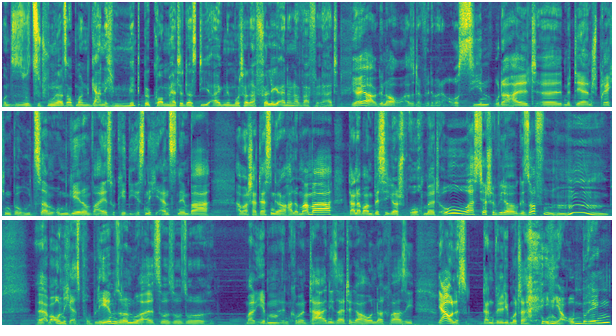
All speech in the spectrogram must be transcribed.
Und so zu tun, als ob man gar nicht mitbekommen hätte, dass die eigene Mutter da völlig einen an der Waffel hat. Ja, ja, genau. Also da würde man ausziehen oder halt äh, mit der entsprechend behutsam umgehen und weiß, okay, die ist nicht ernst nehmbar. Aber stattdessen genau, hallo Mama. Dann aber ein bissiger Spruch mit, oh, hast ja schon wieder gesoffen. Hm. Äh, aber auch nicht als Problem, sondern nur als so, so, so mal eben den Kommentar in die Seite gehauen da quasi. Ja, und es, dann will die Mutter ihn ja umbringen.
